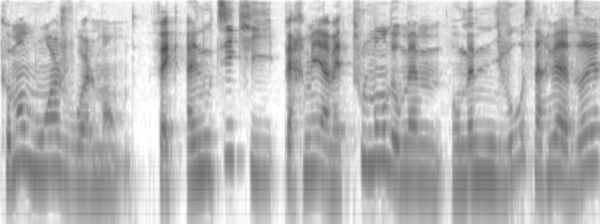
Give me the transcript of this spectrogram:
comment moi je vois le monde? Fait qu'un outil qui permet à mettre tout le monde au même, au même niveau, c'est d'arriver à dire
